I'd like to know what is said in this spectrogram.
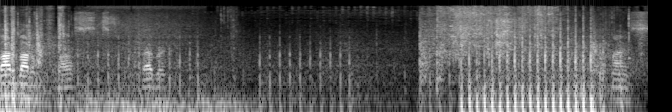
Bottom, bottom. Mouse. Fabric. Nice.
